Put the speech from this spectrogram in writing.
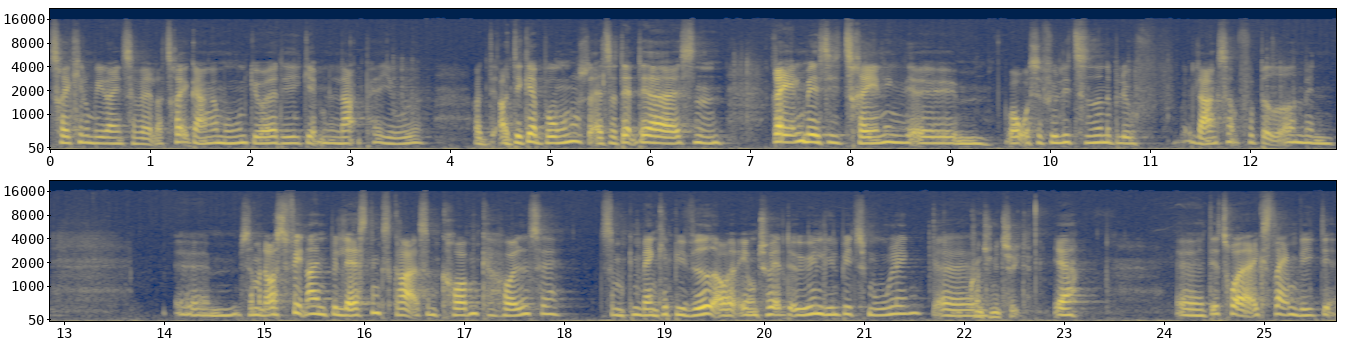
3 km intervaller. Tre gange om ugen gjorde jeg det igennem en lang periode. Og det, og det gav bonus. Altså den der sådan regelmæssige træning, øh, hvor selvfølgelig tiderne blev langsomt forbedret, men, Øhm, så man også finder en belastningsgrad, som kroppen kan holde til, som man kan blive ved og eventuelt øge en lille bit smule. Ikke? Øh, Kontinuitet. Ja, øh, det tror jeg er ekstremt vigtigt.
